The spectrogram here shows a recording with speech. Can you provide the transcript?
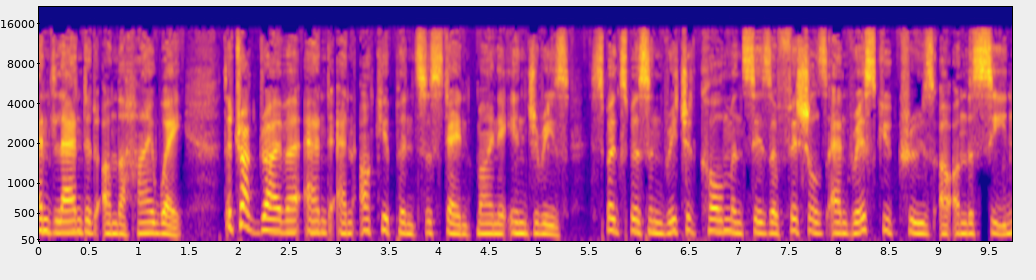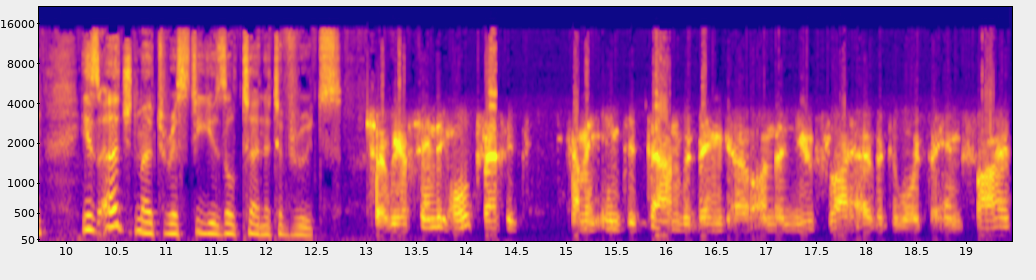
and landed on the highway. The truck driver and an occupant sustained minor injuries. Spokesperson Richard Coleman says officials and rescue crews are on the scene. He's urged motorists to use alternative routes. So we are sending all traffic coming into town would then go on the new flyover towards the M5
